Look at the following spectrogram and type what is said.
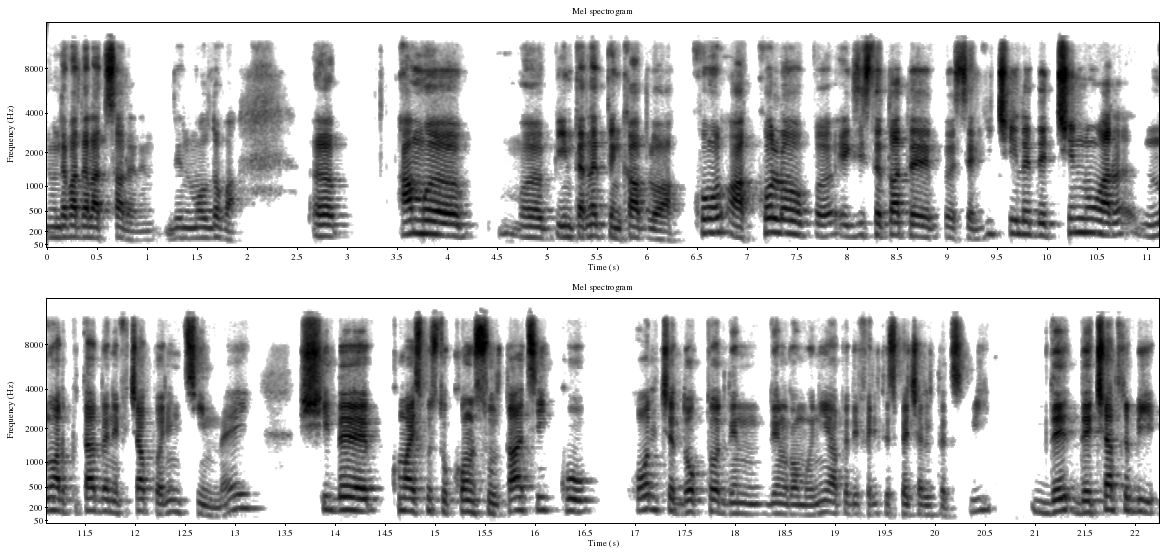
undeva de la țară, din, din Moldova. Am internet prin cablu acolo, acolo există toate serviciile, de ce nu ar, nu ar putea beneficia părinții mei și de, cum ai spus tu, consultații cu orice doctor din, din România pe diferite specialități. De, de ce ar trebui?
